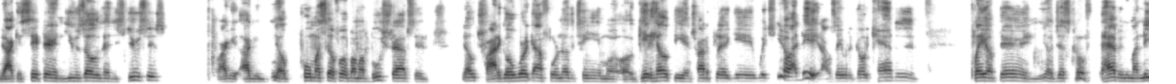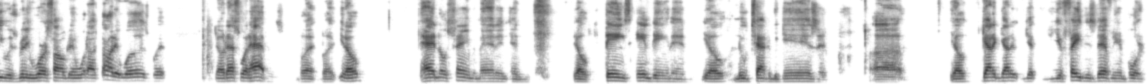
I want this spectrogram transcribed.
You know, I can sit there and use those as excuses or I can, I can, you know, pull myself up by my bootstraps and, you know, try to go work out for another team or, or, get healthy and try to play again, which, you know, I did. I was able to go to Canada and play up there, and you know, just having my knee was really worse off than what I thought it was. But you know, that's what happens. But but you know, had no shame, man, and, and you know, things ending, and you know, a new chapter begins, and uh, you know, gotta gotta get your faith is definitely important.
